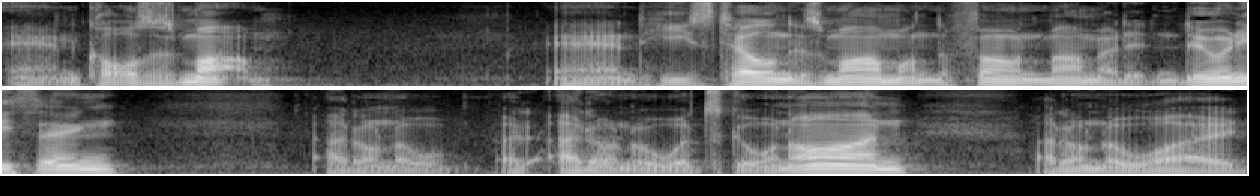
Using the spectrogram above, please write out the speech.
and calls his mom, and he's telling his mom on the phone, "Mom, I didn't do anything. I don't know. I, I don't know what's going on. I don't know why.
